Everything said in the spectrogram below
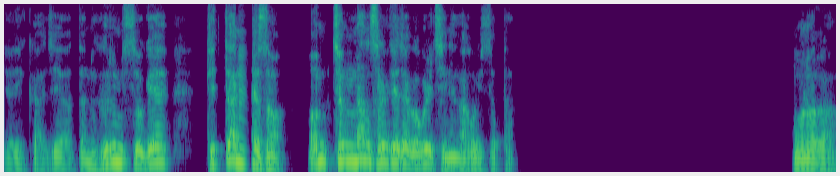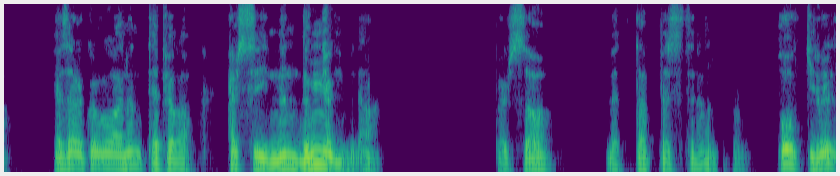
여기까지 어떤 흐름 속에 뒷단에서 엄청난 설계 작업을 진행하고 있었다. 오너가 회사를 끌고 가는 대표가 할 수 있는 능력입니다. 벌써 메타페스트는 호흡기를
